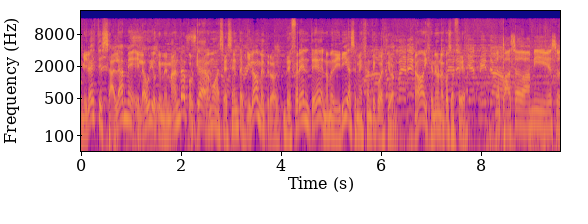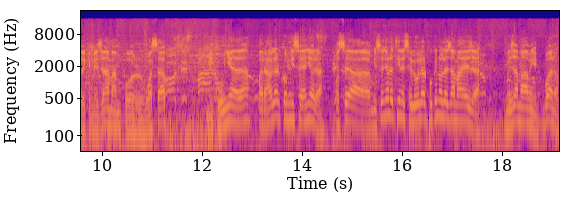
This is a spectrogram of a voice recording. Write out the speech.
mira este salame el audio que me manda porque estamos a 60 kilómetros de frente, no me diría semejante cuestión, ¿no? Y genera una cosa fea. Me ha pasado a mí eso de que me llaman por WhatsApp, mi cuñada, para hablar con mi señora. O sea, mi señora tiene celular, ¿por qué no la llama a ella? Me llama a mí. Bueno,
